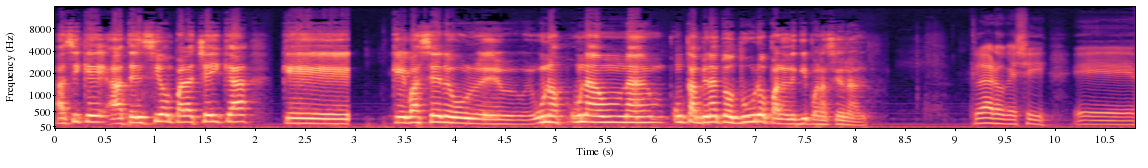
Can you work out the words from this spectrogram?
así que atención para Cheika que, que va a ser un, eh, un campeonato duro para el equipo nacional. Claro que sí. Eh,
